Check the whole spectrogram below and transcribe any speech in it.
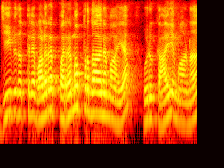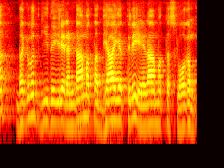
ജീവിതത്തിലെ വളരെ പരമപ്രധാനമായ ഒരു കാര്യമാണ് ഭഗവത്ഗീതയിലെ രണ്ടാമത്തെ അധ്യായത്തിലെ ഏഴാമത്തെ ശ്ലോകം.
